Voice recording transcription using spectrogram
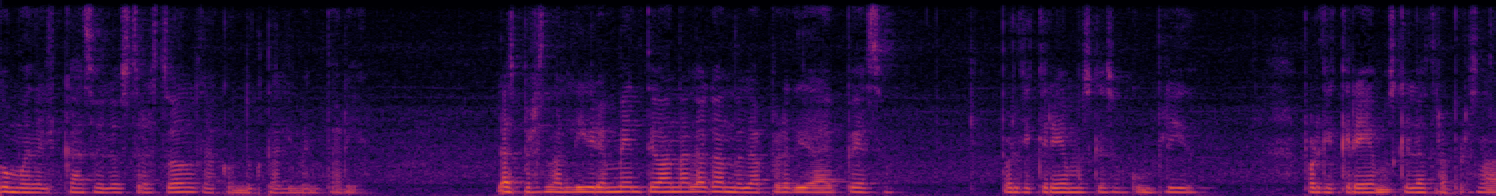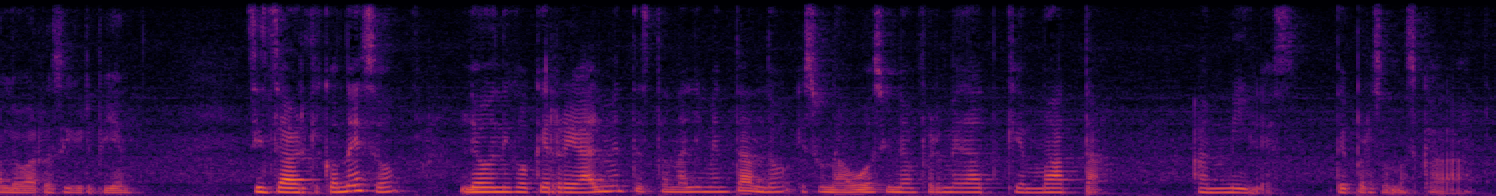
como en el caso de los trastornos de la conducta alimentaria. Las personas libremente van halagando la pérdida de peso porque creemos que es un cumplido, porque creemos que la otra persona lo va a recibir bien, sin saber que con eso lo único que realmente están alimentando es una voz y una enfermedad que mata a miles de personas cada año.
